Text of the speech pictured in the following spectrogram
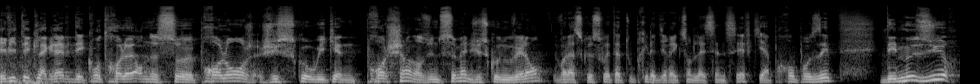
Éviter que la grève des contrôleurs ne se prolonge jusqu'au week-end prochain, dans une semaine jusqu'au Nouvel An. Voilà ce que souhaite à tout prix la direction de la SNCF qui a proposé des mesures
